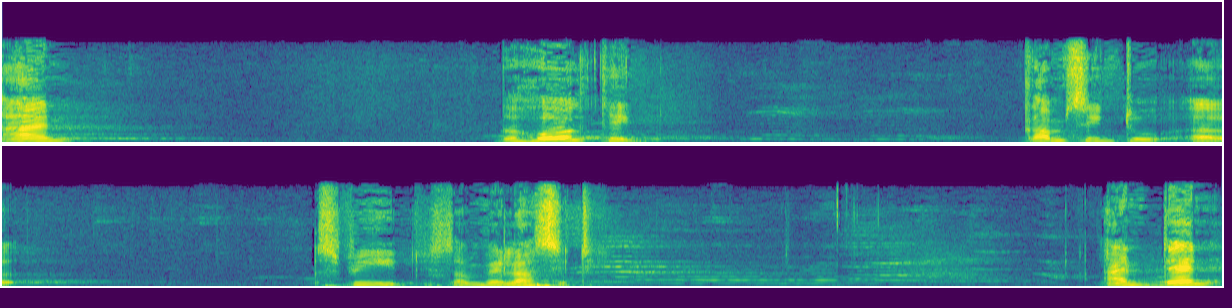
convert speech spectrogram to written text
And the whole thing comes into a speed, some velocity. And then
